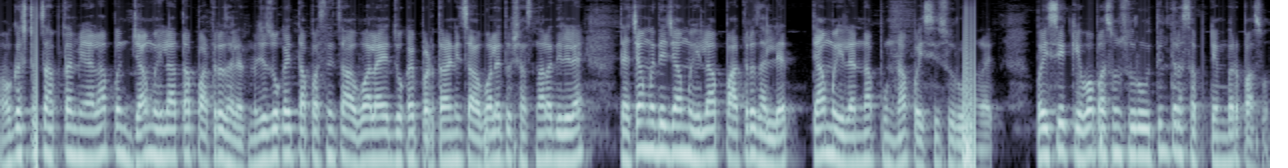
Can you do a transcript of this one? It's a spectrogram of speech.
ऑगस्टचा हप्ता मिळाला पण ज्या महिला आता पात्र झाल्यात म्हणजे जो काही तपासणीचा अहवाल आहे जो काही पडताळणीचा अहवाल आहे तो शासनाला दिलेला आहे त्याच्यामध्ये ज्या महिला पात्र झाल्या आहेत त्या महिलांना पुन्हा पैसे सुरू होणार आहेत. पैसे केव्हापासून सुरू होतील तर सप्टेंबरपासून.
